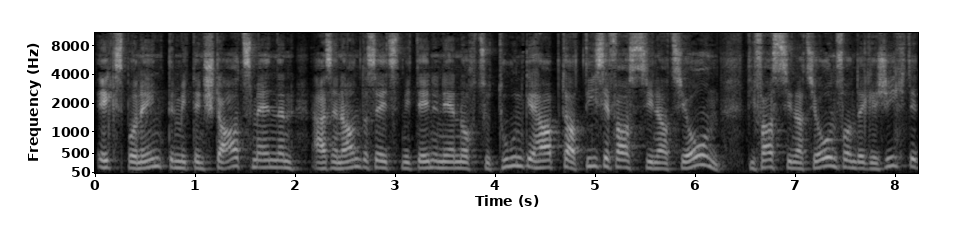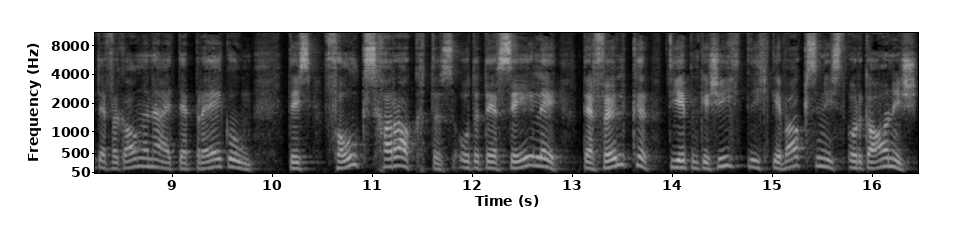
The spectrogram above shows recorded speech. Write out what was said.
Exponenten, mit den Staatsmännern auseinandersetzt, mit denen er noch zu tun gehabt hat. Diese Faszination, die Faszination von der Geschichte der Vergangenheit, der Prägung, des Volkscharakters oder der Seele der Völker, die eben geschichtlich gewachsen ist, organisch,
